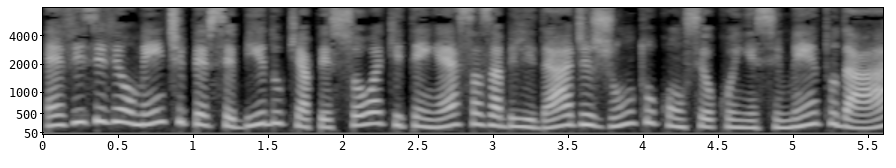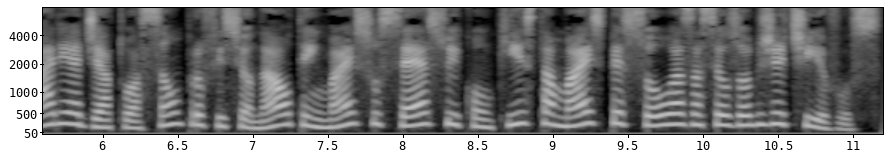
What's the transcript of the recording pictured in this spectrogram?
É visivelmente percebido que a pessoa que tem essas habilidades junto com seu conhecimento da área de atuação profissional tem mais sucesso e conquista mais pessoas a seus objetivos.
